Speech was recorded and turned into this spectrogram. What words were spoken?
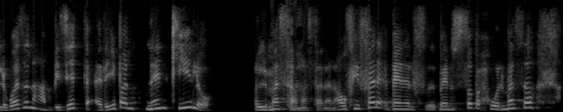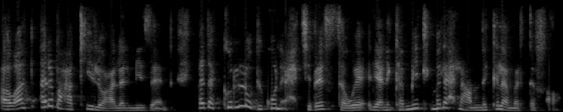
الوزن عم بيزيد تقريبا 2 كيلو المساء مثلا أو في فرق بين بين الصبح والمساء أوقات 4 كيلو على الميزان. هذا كله بيكون احتباس سوائل يعني كمية الملح اللي عم ناكلها مرتفعة.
